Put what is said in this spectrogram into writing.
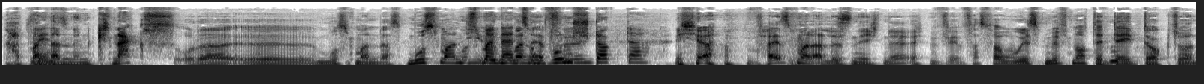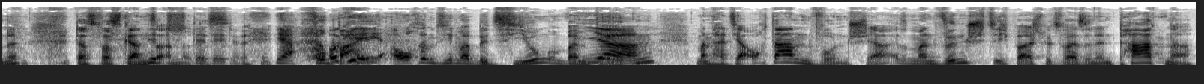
Hat man dann einen Knacks oder äh, muss man das, muss man muss die man dann zum erfüllen? Wunschdoktor? Ja, weiß man alles nicht, ne? Was war Will Smith noch? Der Date-Doktor, ne? Das ist was ganz Der anderes. Ja, Wobei, okay. auch im Thema Beziehung und beim Ja. Daten, man hat ja auch da einen Wunsch, ja? Also man wünscht sich beispielsweise einen Partner.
